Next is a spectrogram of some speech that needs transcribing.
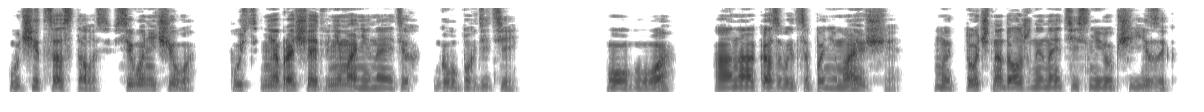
Учиться осталось всего ничего. Пусть не обращает внимания на этих глупых детей. Ого, а она, оказывается, понимающая. Мы точно должны найти с ней общий язык.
